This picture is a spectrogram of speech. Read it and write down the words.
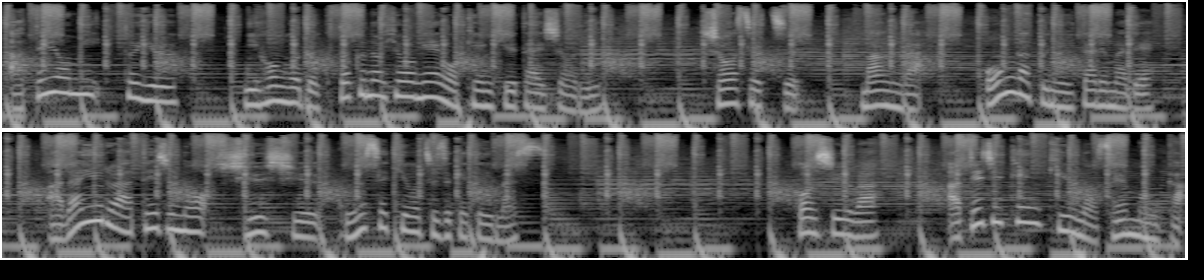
当て読みという日本語独特の表現を研究対象に小説漫画音楽に至るまであらゆる当て字の収集分析を続けています。今週は当て字研究の専門家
